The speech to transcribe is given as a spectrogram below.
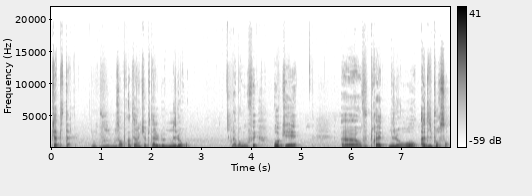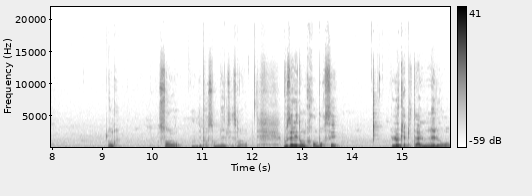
capital. Donc vous, empruntez un capital de 1000 euros. La banque vous fait OK, euh, on vous prête 1000 euros à 10%. Donc 100 euros. 10% de 1000, c'est 100 euros. Vous allez donc rembourser le capital, 1000 euros,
